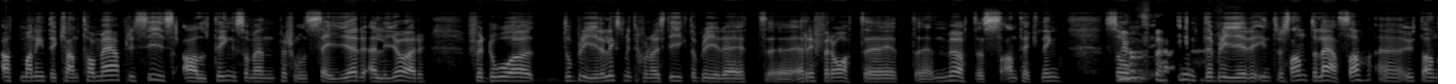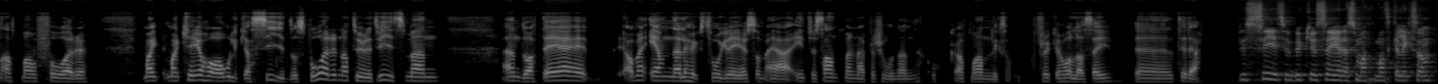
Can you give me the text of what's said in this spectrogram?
att man inte kan ta med precis allting som en person säger eller gör. För då, då blir det liksom inte journalistik, då blir det ett eh, referat, ett, en mötesanteckning som inte blir intressant att läsa eh, utan att man får man, man, kan ju ha olika sidospår naturligtvis men ändå att det är ja, men en eller högst två grejer som är intressant med den här personen och att man liksom försöker hålla sig eh, till det. Precis, vi brukar ju säga det som att man ska liksom,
